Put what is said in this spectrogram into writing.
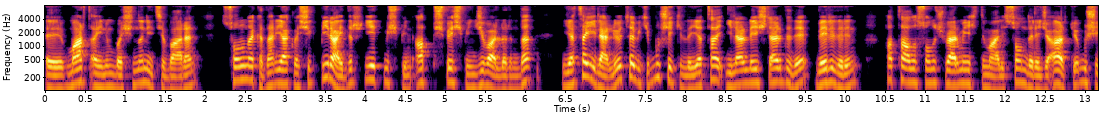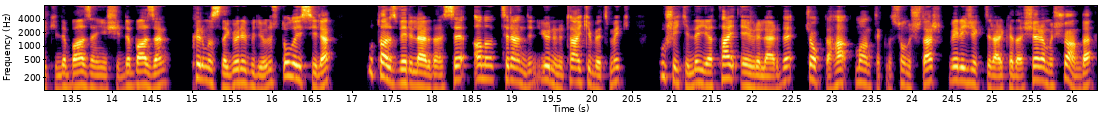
e, Mart ayının başından itibaren sonuna kadar yaklaşık bir aydır 70 bin 65 bin civarlarında yatay ilerliyor. Tabii ki bu şekilde yatay ilerleyişlerde de verilerin hatalı sonuç verme ihtimali son derece artıyor. Bu şekilde bazen yeşilde bazen kırmızıda görebiliyoruz. Dolayısıyla bu tarz verilerdense ana trendin yönünü takip etmek bu şekilde yatay evrelerde çok daha mantıklı sonuçlar verecektir arkadaşlar. Ama şu anda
